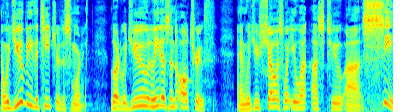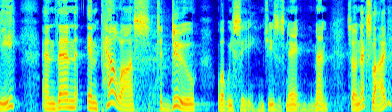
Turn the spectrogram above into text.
and would you be the teacher this morning? Lord, would you lead us into all truth? And would you show us what you want us to uh, see and then impel us to do what we see? In Jesus' name, amen. So, next slide.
